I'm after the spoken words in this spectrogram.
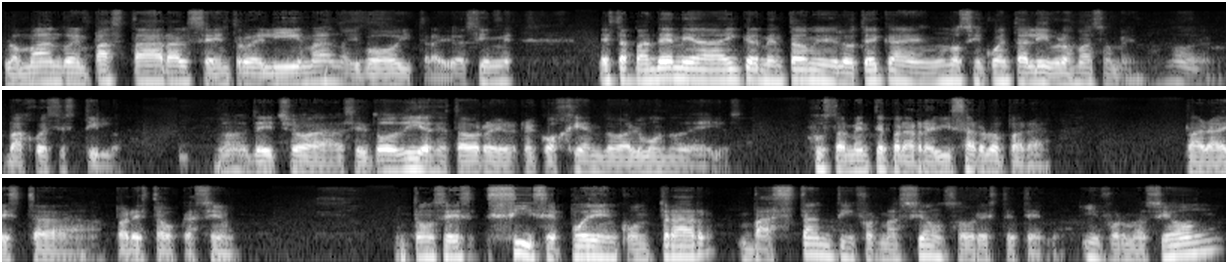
lo mando a empastar al centro de Lima, y voy, traigo así. esta pandemia ha incrementado mi biblioteca en unos 50 libros más o menos, bajo ese estilo. De hecho, hace dos días he estado recogiendo alguno de ellos, justamente para revisarlo para, para, esta, para esta ocasión. Entonces, sí se puede encontrar bastante información sobre este tema. Información,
